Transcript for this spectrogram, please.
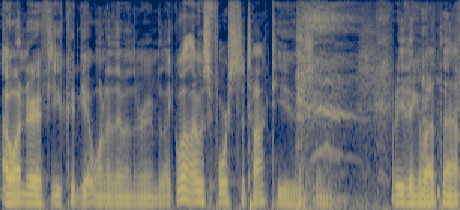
I wonder if you could get one of them in the room and be like, "Well, I was forced to talk to you." So, what do you think about that?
